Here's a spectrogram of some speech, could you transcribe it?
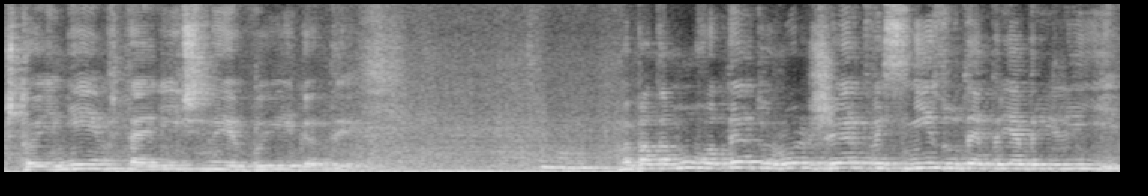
что имеем вторичные выгоды. Мы потому вот эту роль жертвы снизу-то приобрели.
